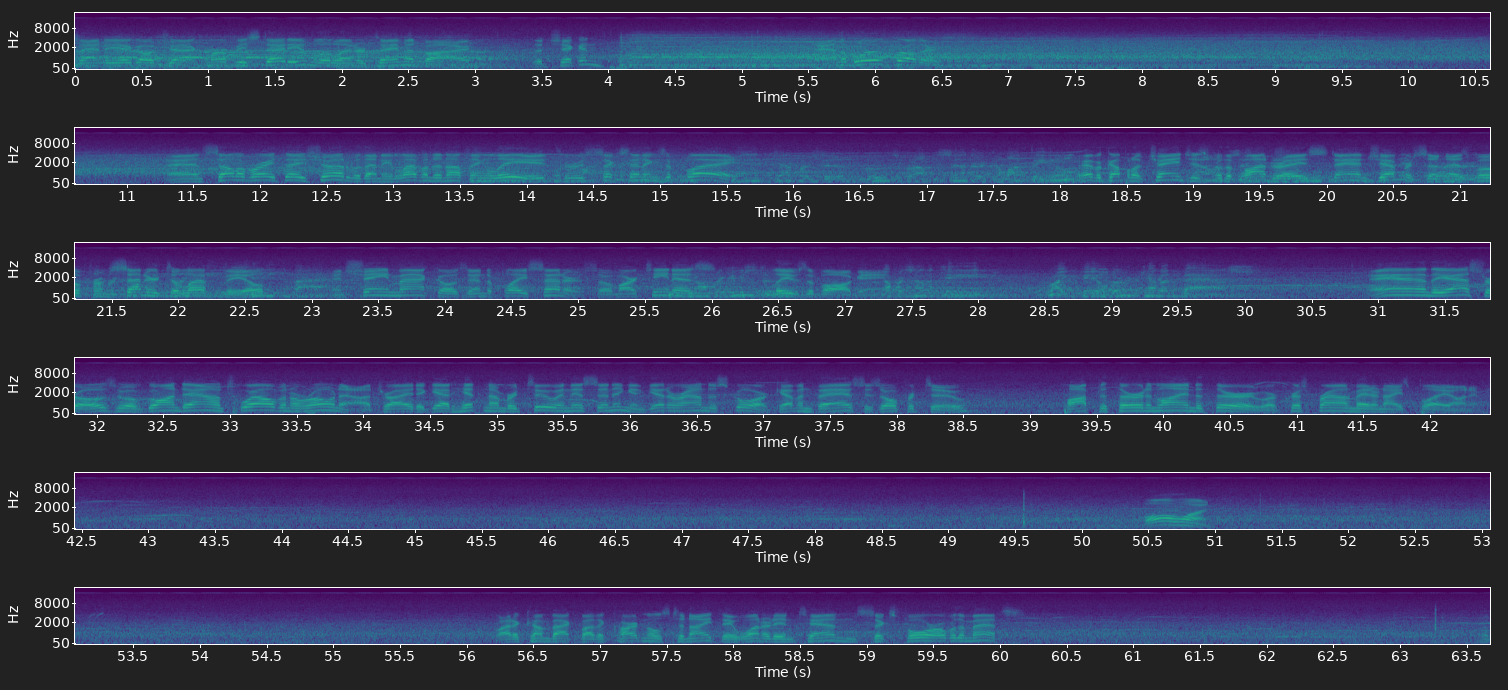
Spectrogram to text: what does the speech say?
San Diego Jack Murphy Stadium. A little entertainment by the Chicken and the Blues Brothers. And celebrate they should with an 11 to nothing lead through six innings of play. We have a couple of changes for the Padres. Stan Jefferson has moved from center to left field, and Shane Mack goes in to play center. So Martinez leaves the ball game. Number 17, right fielder Kevin Bass. And the Astros, who have gone down 12 in a row now, try to get hit number two in this inning and get around to score. Kevin Bass is 0 for 2. Popped to third and line to third, where Chris Brown made a nice play on him. Ball one. Quite a comeback by the Cardinals tonight. They won it in 10, 6-4 over the Mets.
